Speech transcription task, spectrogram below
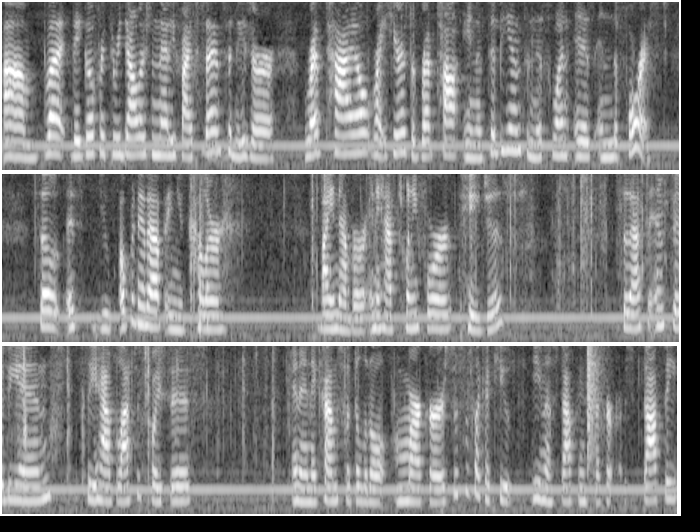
um, but they go for $3.95, and these are reptile. Right here is the reptile and amphibians, and this one is in the forest. So it's you open it up and you color by number, and it has 24 pages. So that's the amphibians. So you have lots of choices. And then it comes with the little markers. This is like a cute, you know, stuffing sticker, stuffy,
